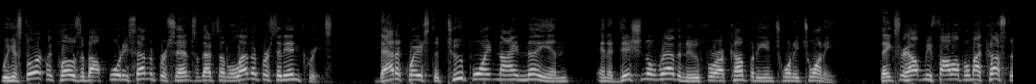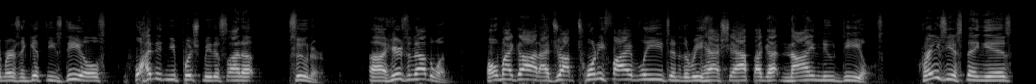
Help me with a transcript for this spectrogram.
We historically close about 47%, so that's an 11% increase. That equates to 2.9 million in additional revenue for our company in 2020. Thanks for helping me follow up on my customers and get these deals. Why didn't you push me to sign up sooner? Uh, here's another one. Oh my God, I dropped 25 leads into the Rehash app. I got nine new deals. Craziest thing is,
